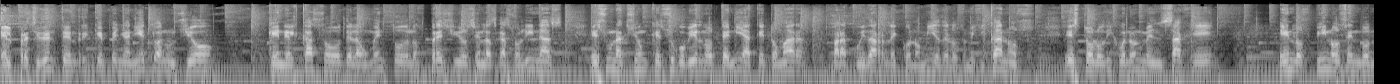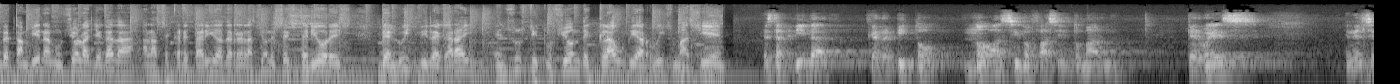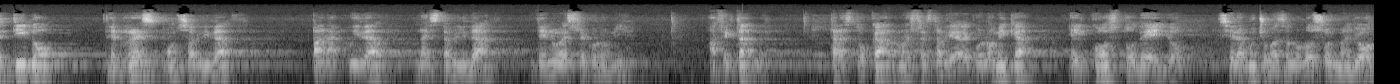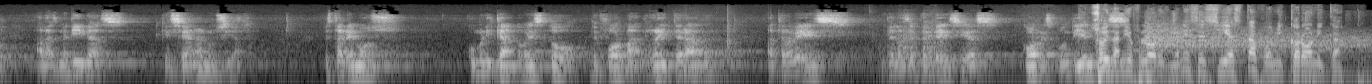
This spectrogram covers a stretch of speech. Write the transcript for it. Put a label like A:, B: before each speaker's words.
A: El presidente Enrique Peña Nieto anunció que en el caso del aumento de los precios en las gasolinas es una acción que su gobierno tenía que tomar para cuidar la economía de los mexicanos. Esto lo dijo en un mensaje en Los Pinos, en donde también anunció la llegada a la Secretaría de Relaciones Exteriores de Luis Videgaray en sustitución de Claudia Ruiz Macié.
B: Esta medida, que repito, no ha sido fácil tomarla, pero es en el sentido de responsabilidad para cuidar la estabilidad de nuestra economía. Afectarle, trastocar nuestra estabilidad económica, el costo de ello será mucho más doloroso y mayor a las medidas que se han anunciado. Estaremos comunicando esto de forma reiterada a través de las dependencias correspondientes.
A: Soy Daniel Flores Meneses y esta fue mi crónica.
